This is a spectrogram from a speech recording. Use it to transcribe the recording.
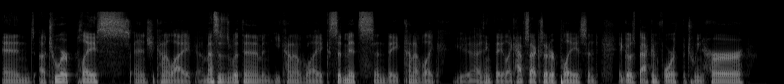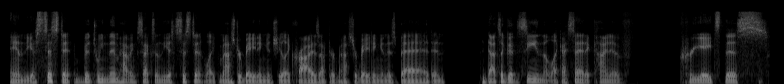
and uh, to her place and she kind of like uh, messes with him and he kind of like submits and they kind of like i think they like have sex at her place and it goes back and forth between her and the assistant between them having sex and the assistant like masturbating and she like cries after masturbating in his bed and that's a good scene that like i said it kind of creates this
